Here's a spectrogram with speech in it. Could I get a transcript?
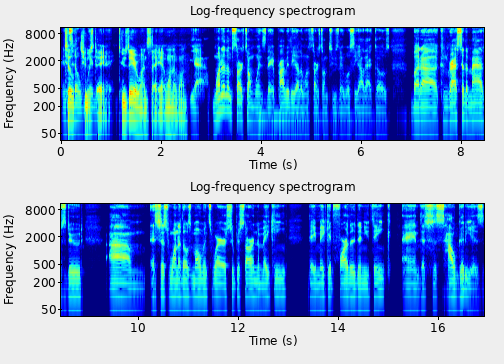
until Tuesday, Wednesday. Tuesday or Wednesday. Yeah, one of them. Yeah, one of them starts on Wednesday. Probably the other one starts on Tuesday. We'll see how that goes. But uh congrats to the Mavs, dude. Um, it's just one of those moments where a superstar in the making, they make it farther than you think, and that's just how good he is.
